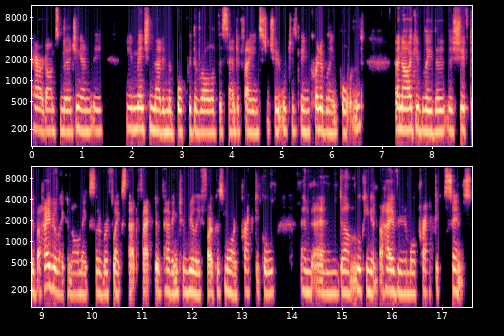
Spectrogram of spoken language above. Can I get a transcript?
paradigms emerging and the you mentioned that in the book with the role of the Santa Fe Institute, which has been incredibly important. And arguably the, the shift to behavioural economics sort of reflects that fact of having to really focus more on practical and, and um, looking at behaviour in a more practical sense.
